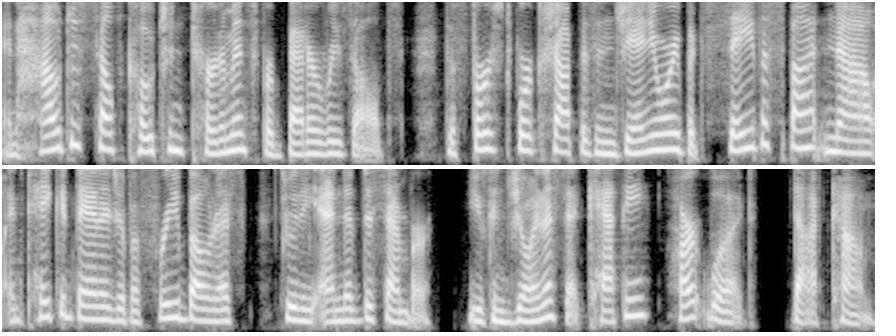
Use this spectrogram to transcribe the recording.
and how to self-coach in tournaments for better results. The first workshop is in January, but save a spot now and take advantage of a free bonus through the end of December. You can join us at kathyhartwood.com.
